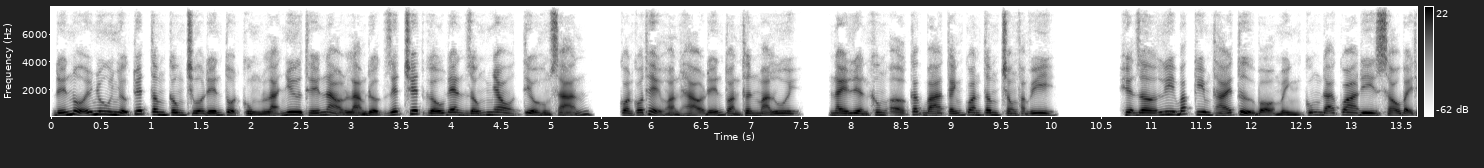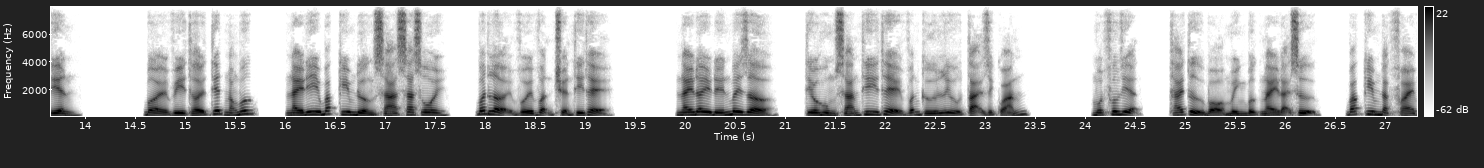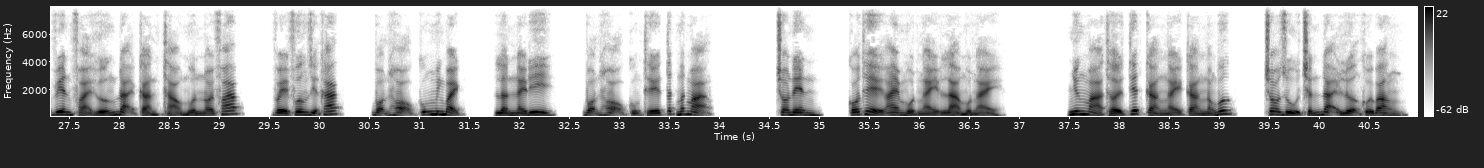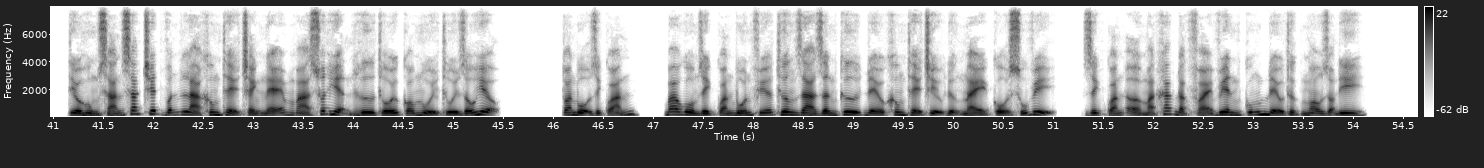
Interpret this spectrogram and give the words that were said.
Đến nỗi nhu nhược tuyết tâm công chúa đến tột cùng là như thế nào làm được giết chết gấu đen giống nhau tiểu hùng sán, còn có thể hoàn hảo đến toàn thân mà lui, này liền không ở các bá tánh quan tâm trong phạm vi. Hiện giờ ly Bắc Kim Thái tử bỏ mình cũng đã qua đi 6-7 thiên. Bởi vì thời tiết nóng bức, này đi Bắc Kim đường xá xa xôi, bất lợi với vận chuyển thi thể. Nay đây đến bây giờ, tiêu hùng sán thi thể vẫn cứ lưu tại dịch quán. Một phương diện, Thái tử bỏ mình bực này đại sự, Bắc Kim đặc phái viên phải hướng đại cản thảo muốn nói pháp, về phương diện khác, bọn họ cũng minh bạch, lần này đi, bọn họ cũng thế tất mất mạng. Cho nên, có thể ai một ngày là một ngày. Nhưng mà thời tiết càng ngày càng nóng bức, cho dù chấn đại lượng khối băng, tiêu hùng sán sát chết vẫn là không thể tránh né mà xuất hiện hư thối có mùi thối dấu hiệu. Toàn bộ dịch quán, bao gồm dịch quán bốn phía thương gia dân cư đều không thể chịu đựng này cổ xú vị, dịch quán ở mặt khác đặc phái viên cũng đều thực mau dọn đi.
